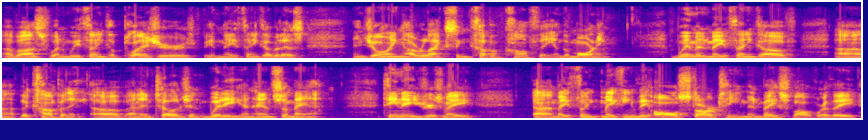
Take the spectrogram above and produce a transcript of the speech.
of us, when we think of pleasure, we may think of it as enjoying a relaxing cup of coffee in the morning. Women may think of uh, the company of an intelligent, witty, and handsome man. Teenagers may uh, may think making the all-star team in baseball where they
